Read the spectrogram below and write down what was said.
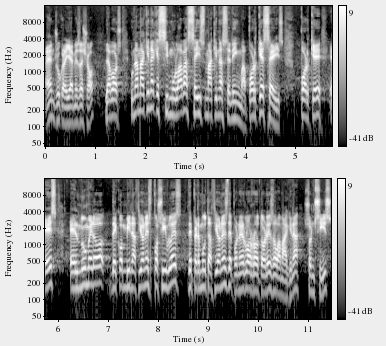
Eh? Ens ho creiem, és això. Llavors, una màquina que simulava seis màquines Enigma. ¿Por qué seis? Porque es el número de combinaciones posibles de permutaciones de poner los rotores a la màquina. Són sis.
